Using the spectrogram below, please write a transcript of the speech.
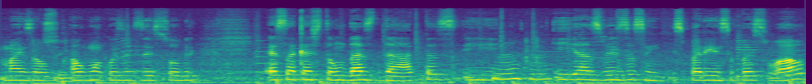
mais al alguma coisa a dizer sobre essa questão das datas e, uhum. e às vezes assim, experiência pessoal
